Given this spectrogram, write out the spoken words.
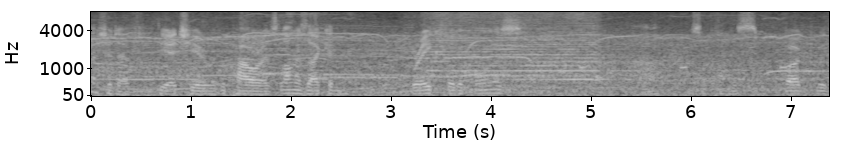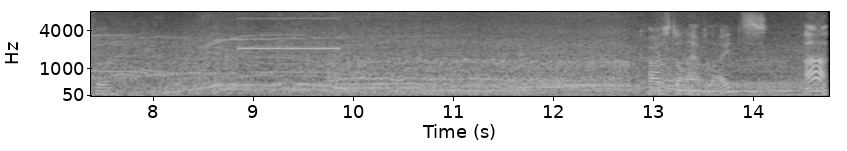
I should have the edge here with the power as long as I can brake for the corners. Uh, something is bugged with the cars don't have lights. Ah,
